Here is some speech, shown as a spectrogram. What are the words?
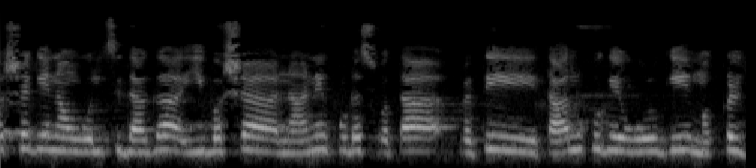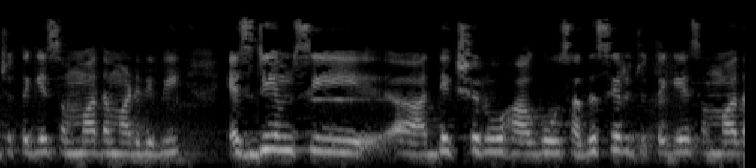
ವರ್ಷಗೆ ನಾವು ಹೋಲಿಸಿದಾಗ ಈ ವರ್ಷ ನಾನೇ ಕೂಡ ಸ್ವತಃ ಪ್ರತಿ ತಾಲೂಕುಗೆ ಹೋಗಿ ಮಕ್ಕಳ ಜೊತೆಗೆ ಸಂವಾದ ಮಾಡಿದೀವಿ. ಎಸ್ ಡಿ ಅಧ್ಯಕ್ಷರು ಹಾಗೂ ಸದಸ್ಯರ ಜೊತೆಗೆ ಸಂವಾದ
